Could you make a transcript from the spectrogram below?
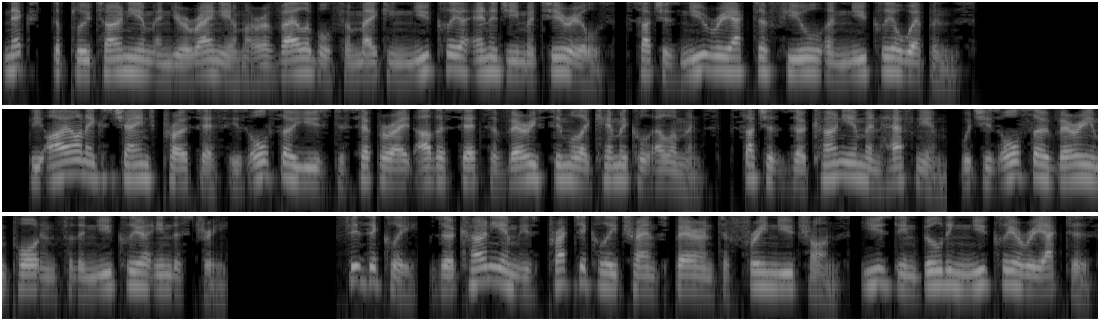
Next, the plutonium and uranium are available for making nuclear energy materials, such as new reactor fuel and nuclear weapons. The ion exchange process is also used to separate other sets of very similar chemical elements, such as zirconium and hafnium, which is also very important for the nuclear industry. Physically, zirconium is practically transparent to free neutrons, used in building nuclear reactors,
